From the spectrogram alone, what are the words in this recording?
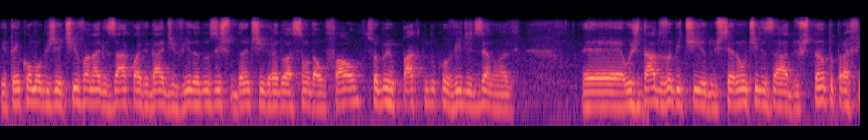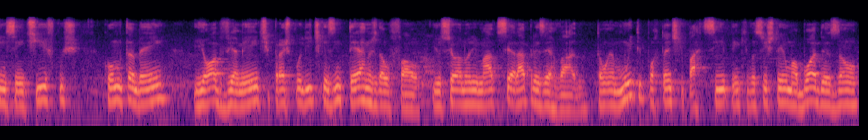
e tem como objetivo analisar a qualidade de vida dos estudantes de graduação da UFAL sobre o impacto do Covid-19. É, os dados obtidos serão utilizados tanto para fins científicos como também e, obviamente, para as políticas internas da UFAL e o seu anonimato será preservado. Então, é muito importante que participem, que vocês tenham uma boa adesão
